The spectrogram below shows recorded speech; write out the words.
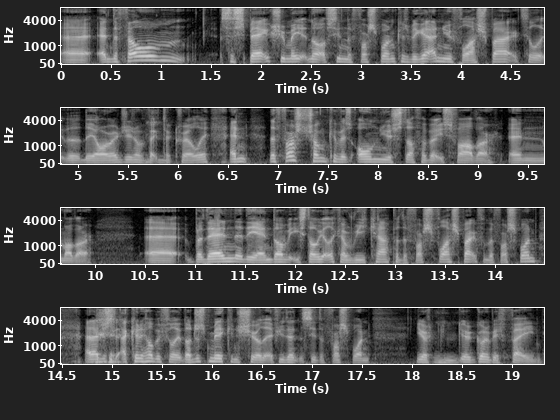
uh, and the film suspects you might not have seen the first one because we get a new flashback to like the, the origin of Victor mm-hmm. Crowley, and the first chunk of it's all new stuff about his father and mother. Uh, but then at the end of it, you still get like a recap of the first flashback from the first one, and I just I couldn't help but feel like they're just making sure that if you didn't see the first one, you're mm-hmm. you're going to be fine.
